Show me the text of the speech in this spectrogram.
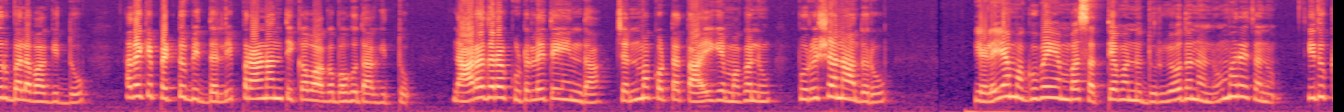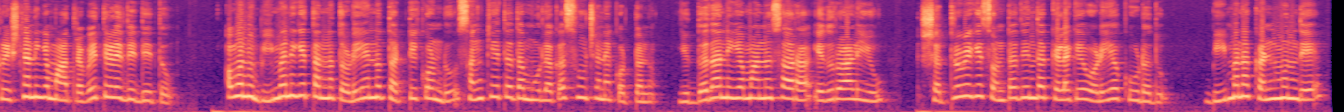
ದುರ್ಬಲವಾಗಿದ್ದು, ಅದಕ್ಕೆ ಪೆಟ್ಟು ಬಿದ್ದಲ್ಲಿ ಪ್ರಾಣಾಂತಿಕವಾಗಬಹುದಾಗಿತ್ತು. ನಾರದರ ಕುಟಲತೆಯಿಂದ ಜನ್ಮ ಕೊಟ್ಟ ತಾಯಿಗೆ ಮಗನು ಪುರುಷನಾದರೂ ಎಳೆಯ ಮಗುವೆ ಎಂಬ ಸತ್ಯವನ್ನು ದುರ್ಯೋಧನನು ಮರೆತನು. ಇದು ಕೃಷ್ಣನಿಗೆ ಮಾತ್ರವೇ ತಿಳಿದಿದ್ದಿತು. ಅವನು ಭೀಮನಿಗೆ ತನ್ನ ತೊಡೆಯನ್ನು ತಟ್ಟಿಕೊಂಡು ಸಂಕೇತದ ಮೂಲಕ ಸೂಚನೆ ಕೊಟ್ಟನು. ಯುದ್ಧದ ನಿಯಮಾನುಸಾರ ಎದುರಾಳಿಯು ಶತ್ರುವಿಗೆ ಸೊಂಟದಿಂದ ಕೆಳಗೆ ಒಡೆಯಕೂಡದು. ಭೀಮನ ಕಣ್ಮುಂದೆ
